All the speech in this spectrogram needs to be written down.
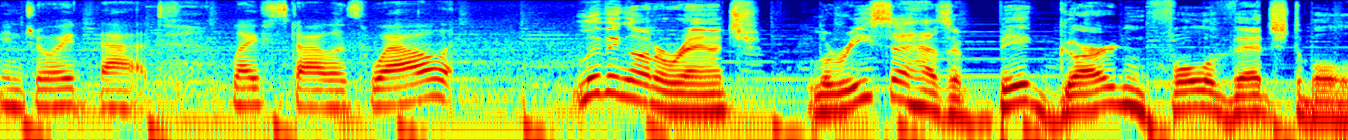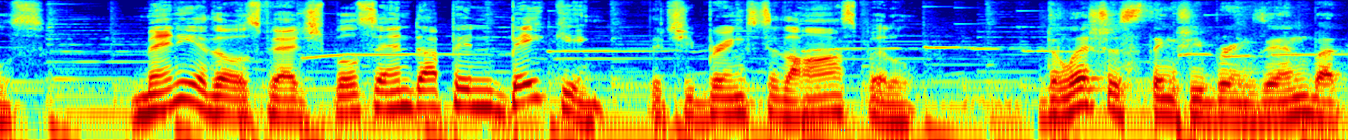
enjoyed that lifestyle as well. Living on a ranch, Larissa has a big garden full of vegetables. Many of those vegetables end up in baking that she brings to the hospital. Delicious thing she brings in, but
